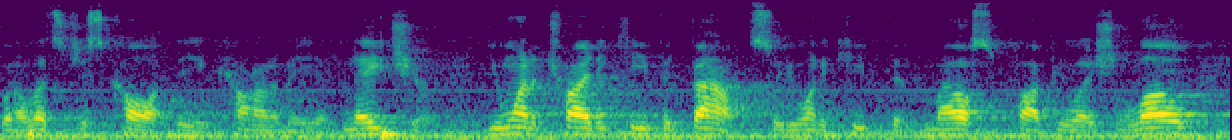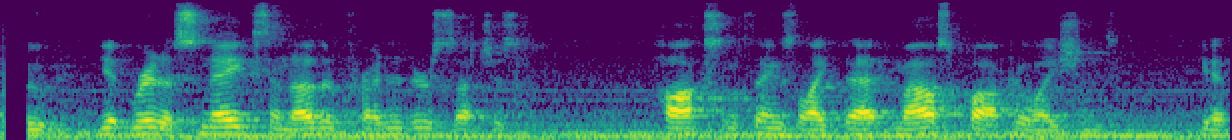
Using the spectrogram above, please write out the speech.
well, let's just call it the economy of nature. You want to try to keep it balanced. So you want to keep the mouse population low, to get rid of snakes and other predators such as hawks and things like that. Mouse populations get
